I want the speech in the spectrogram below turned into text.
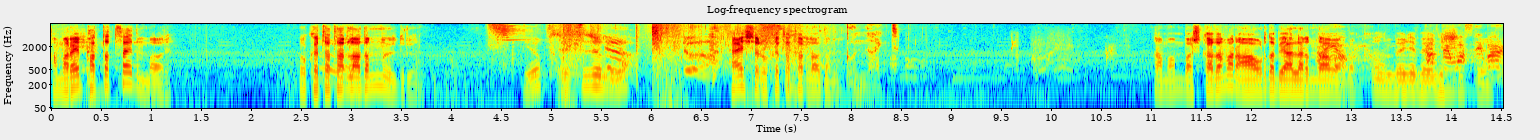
Kamerayı patlatsaydın bari. Roket atarlı adamı mı öldürüyorsun? Yok sessiz öldürüyor. Ha işte roket atarlı adamı. Tamam başka adam var. Aa orada bir alarm daha var bak. Oğlum böyle böyle şekli var.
